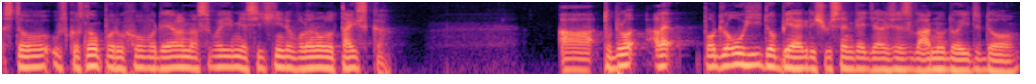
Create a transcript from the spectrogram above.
s tou úzkostnou poruchou odjel na svoji měsíční dovolenou do Tajska. A to bylo ale po dlouhé době, když už jsem věděl, že zvládnu dojít do,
